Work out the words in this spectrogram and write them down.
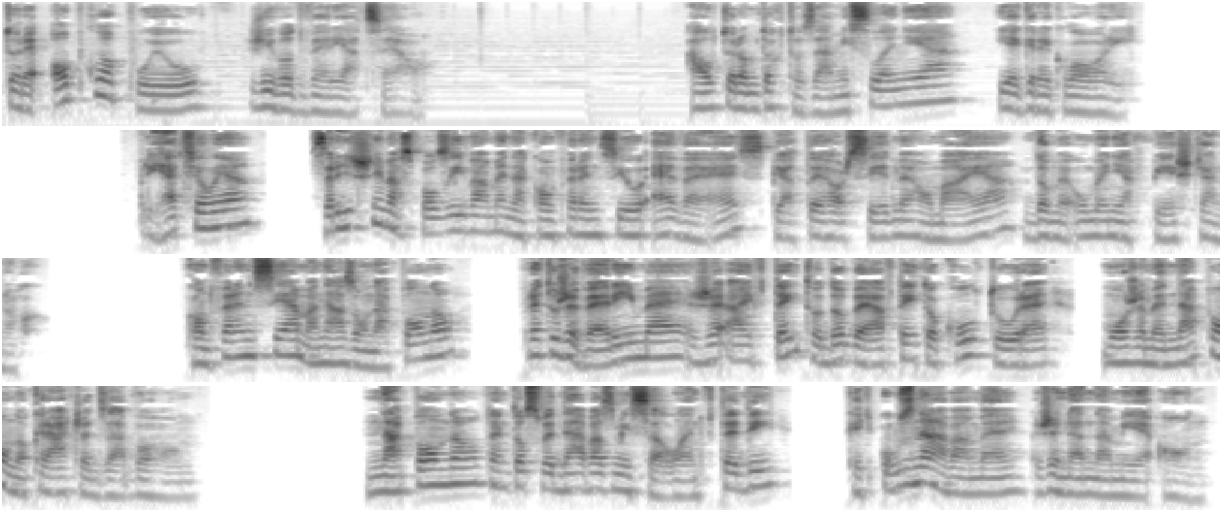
ktoré obklopujú život veriaceho. Autorom tohto zamyslenia je Greg Laurie. Priatelia, srdečne vás pozývame na konferenciu EVS 5. až 7. mája v Dome umenia v Piešťanoch. Konferencia má názov naplno, pretože veríme, že aj v tejto dobe a v tejto kultúre môžeme naplno kráčať za Bohom. Naplno tento svet dáva zmysel len vtedy, keď uznávame, že nad nami je On.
